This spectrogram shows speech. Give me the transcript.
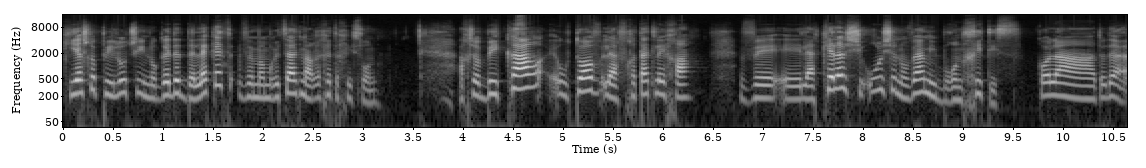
כי יש לו פעילות שהיא נוגדת דלקת וממריצה את מערכת החיסון. עכשיו, בעיקר הוא טוב להפחתת ליחה ולהקל על שיעול שנובע מברונכיטיס. כל ה... אתה יודע,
